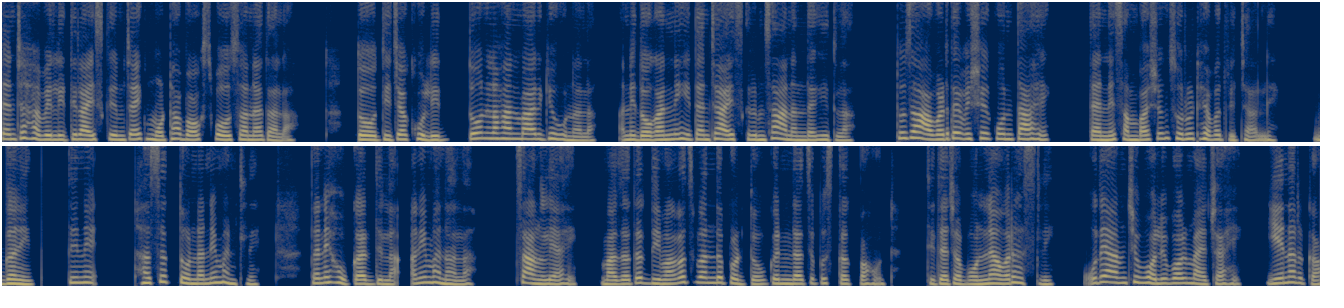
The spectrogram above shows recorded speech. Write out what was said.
त्यांच्या हवेलीतील आईस्क्रीमचा एक मोठा बॉक्स पोहोचवण्यात आला. तो तिच्या खोलीत दोन लहान बार घेऊन आला आणि दोघांनीही त्यांच्या आईस्क्रीमचा आनंद घेतला. तुझा आवडता विषय कोणता आहे? त्याने संभाषण सुरू ठेवत विचारले. गणित. तिने हसत तोंडाने म्हटले. त्याने होकार दिला आणि म्हणाला चांगले आहे. माझा तर दिमागच बंद पडतो गणिताचे पुस्तक पाहून. ती त्याच्या बोलण्यावर हसली. उद्या आमची व्हॉलीबॉल मॅच आहे. येणार का?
